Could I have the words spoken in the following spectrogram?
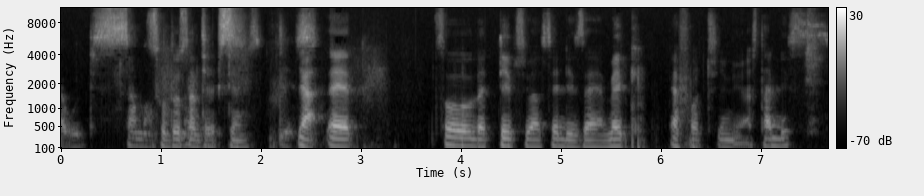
I would sum up. so those are the tips. things Yes. yeah uh, so the tips you have said is uh, make effort in your studies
